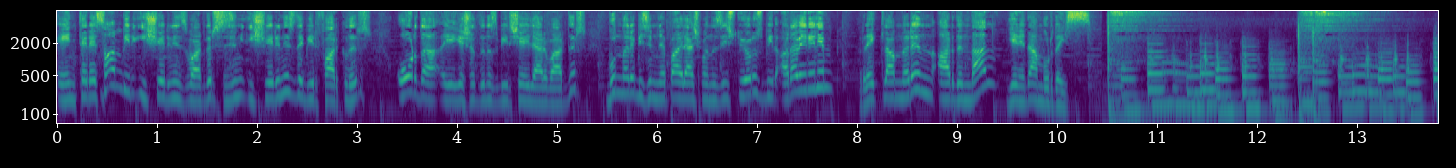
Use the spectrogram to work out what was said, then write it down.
enteresan bir iş yeriniz vardır. Sizin iş yeriniz de bir farklıdır. Orada e, yaşadığınız bir şeyler vardır. Bunları bizimle paylaşmanızı istiyoruz. Bir ara verelim. Reklamların ardından yeniden buradayız. Kafa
